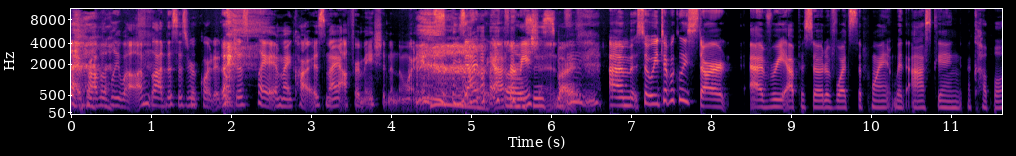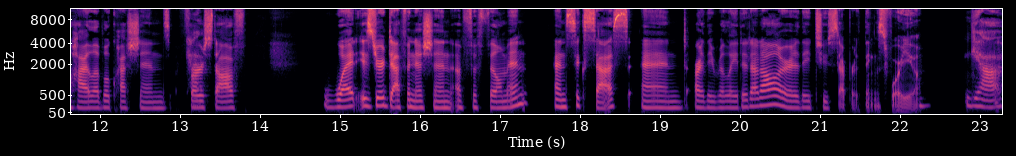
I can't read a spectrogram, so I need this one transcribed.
I probably will. I'm glad this is recorded. I'll just play it in my car as my affirmation in the morning. Exactly, affirmation. smart. Mhm. Um, so we typically start every episode of What's the Point with asking a couple high level questions. First off, what is your definition of fulfillment and success? And are they related at all, or are they two separate things for you? Yeah,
